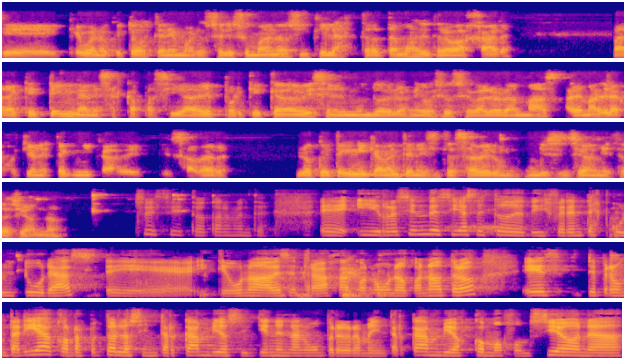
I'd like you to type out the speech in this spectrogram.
que, bueno, que todos tenemos los seres humanos y que las tratamos de trabajar para que tengan esas capacidades, porque cada vez en el mundo de los negocios se valoran más, además de las cuestiones técnicas de, saber lo que técnicamente necesita saber un, licenciado de administración, ¿no? Sí, sí, totalmente. Eh, y recién decías esto de diferentes culturas eh, y que uno a veces trabaja con uno o con otro. Es, te preguntaría con respecto a los intercambios, si tienen algún programa de intercambios, cómo funciona.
